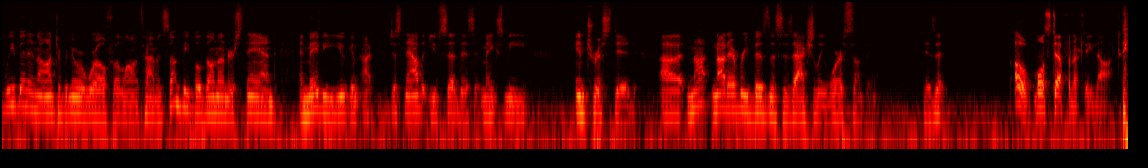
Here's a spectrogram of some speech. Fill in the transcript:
we've been in the entrepreneur world for a long time, and some people don't understand. And maybe you can I, just now that you've said this, it makes me interested. Uh, not not every business is actually worth something, is it? Oh, most definitely not.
